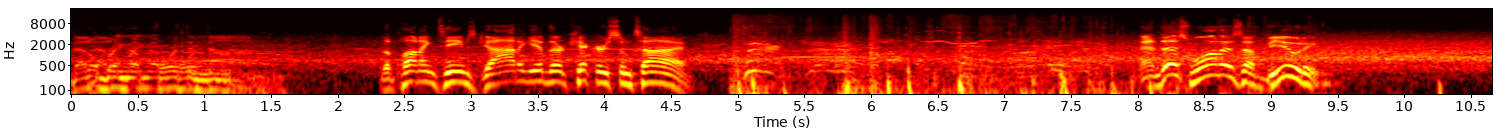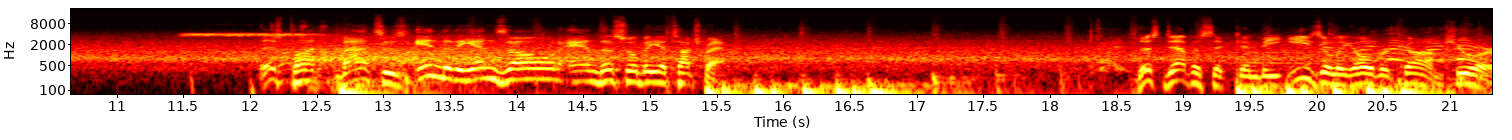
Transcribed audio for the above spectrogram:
That'll bring up fourth and nine. The punting team's got to give their kickers some time. And this one is a beauty. This punt bounces into the end zone, and this will be a touchback. This deficit can be easily overcome, sure.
